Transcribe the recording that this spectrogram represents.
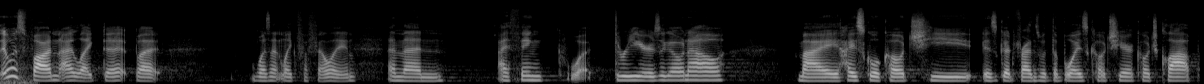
It was fun. I liked it, but wasn't like fulfilling. And then I think what three years ago now, my high school coach, he is good friends with the boys coach here, Coach Klopp,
